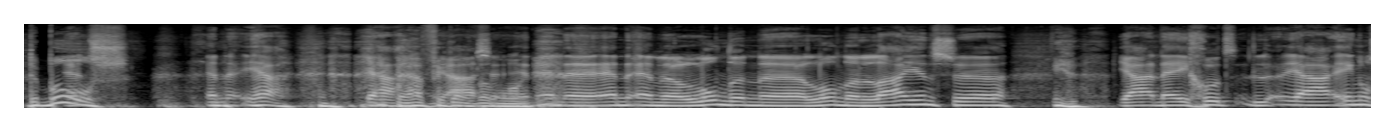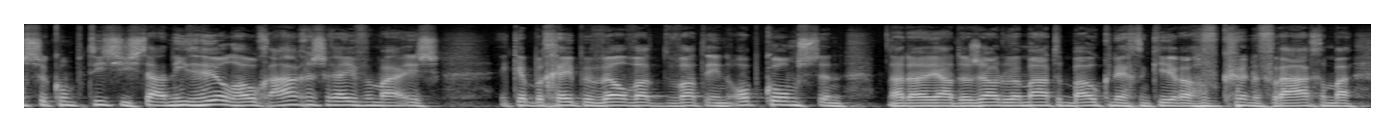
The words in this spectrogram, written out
De Bulls. En eh, ja, ja, Ja, vind ik wel mooi. En, en, eh, en, en eh, Londen, eh, London Lions. eh, Ja. ja, nee, goed. Ja, Engelse competitie staat niet heel hoog aangeschreven, maar is, ik heb begrepen, wel wat, wat in opkomst. En nou, daar, ja, daar zouden we Maarten Bouwknecht een keer over kunnen vragen. Maar,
